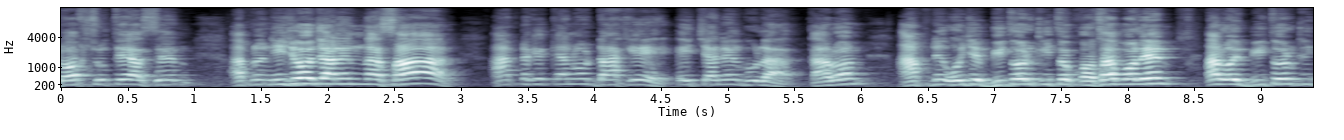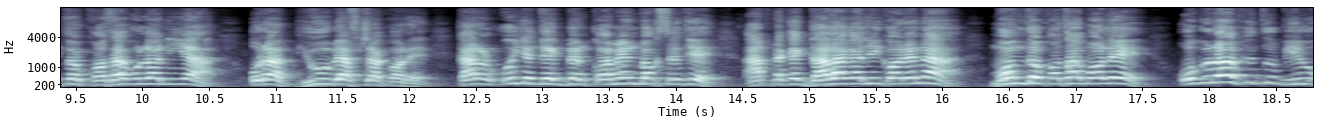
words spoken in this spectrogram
টক শোতে আছেন, আপনি নিজেও জানেন না, স্যার, আপনাকে কেন ডাকে এই চ্যানেলগুলা কারণ আপনি ওই যে বিতর্কিত কথা বলেন আর ওই বিতর্কিত কথাগুলা নিয়ে ওরা ভিউ ব্যবসা করে। কারণ ওই যে দেখবেন কমেন্ট বক্সে যে আপনাকে গালাগালি করে না, মন্দ কথা বলে, ওগুলোও কিন্তু ভিউ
